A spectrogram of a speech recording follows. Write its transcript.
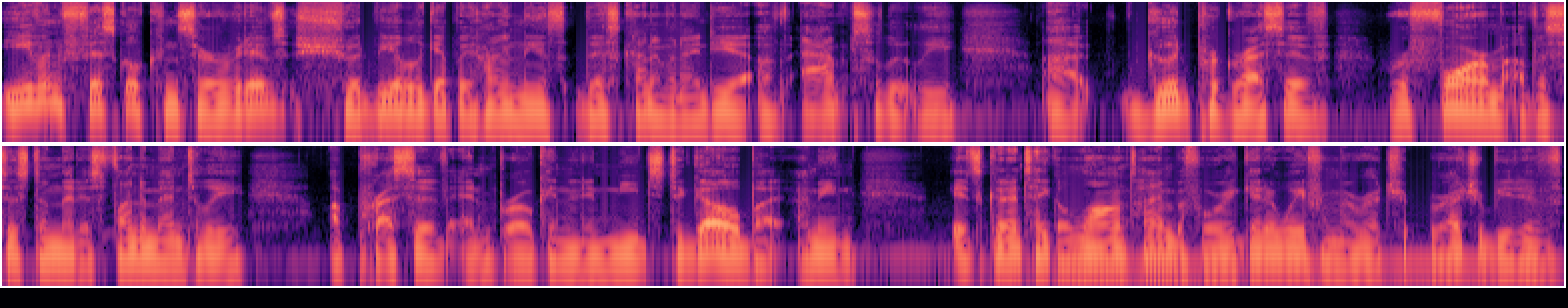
even fiscal conservatives should be able to get behind this, this kind of an idea of absolutely uh, good progressive reform of a system that is fundamentally oppressive and broken and needs to go. But I mean, it's going to take a long time before we get away from a retri- retributive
